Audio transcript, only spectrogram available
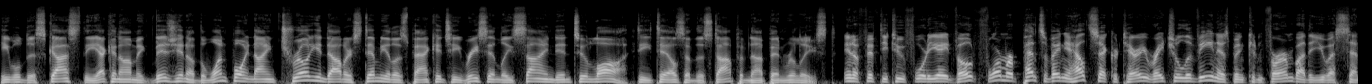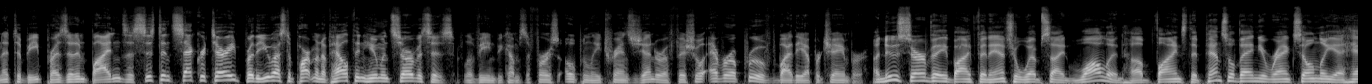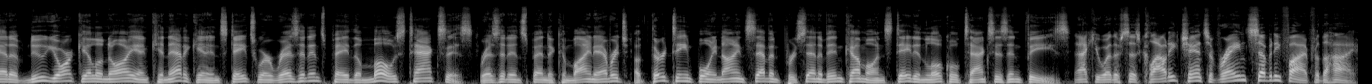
He will discuss the economic vision of the $1.9 trillion stimulus package he recently signed into law. Details of the stop have not been released. In a 52 48 vote, former Pennsylvania Health Secretary Rachel Levine has been confirmed by the U.S. Senate to be President Biden's Assistant Secretary for the U.S. Department of Health and Human Services. Levine becomes the first openly transgender official ever approved by the upper chamber. A new survey by financial website Wallet Hub finds that Pennsylvania ranks only ahead of New York, Illinois, and Connecticut in states where residents pay the most taxes. Residents spend a combined average of 13.97% of income on state and local taxes and fees. AccuWeather says cloudy, chance of rain, 75 for the high.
